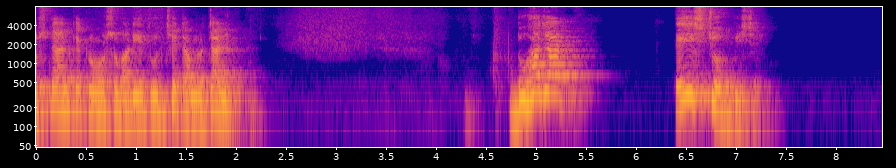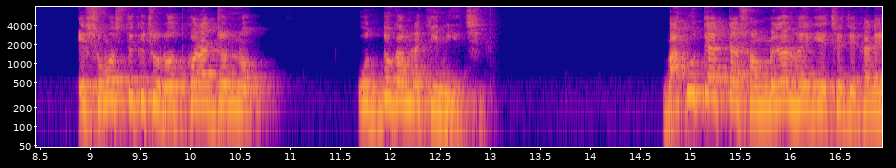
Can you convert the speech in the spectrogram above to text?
উষ্ণায়নকে ক্রমশ বাড়িয়ে তুলছে, এটা আমরা জানি। দু হাজার তেইশ চব্বিশে এই সমস্ত কিছু রোধ করার জন্য উদ্যোগ আমরা কি নিয়েছি? বাকুতে একটা সম্মেলন হয়ে গিয়েছে যেখানে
